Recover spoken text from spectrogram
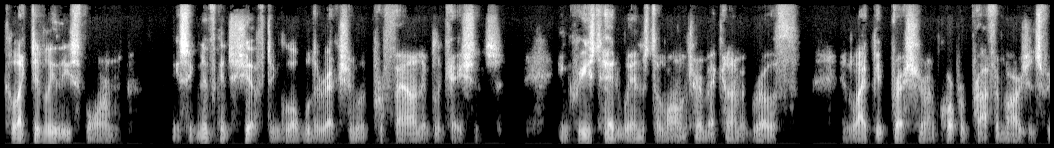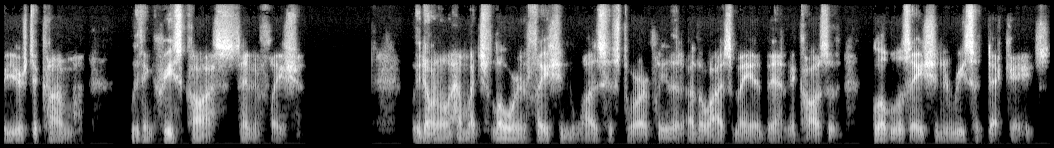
Collectively, these form a significant shift in global direction with profound implications, increased headwinds to long term economic growth, and likely pressure on corporate profit margins for years to come with increased costs and inflation. We don't know how much lower inflation was historically than otherwise may have been because of globalization in recent decades,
